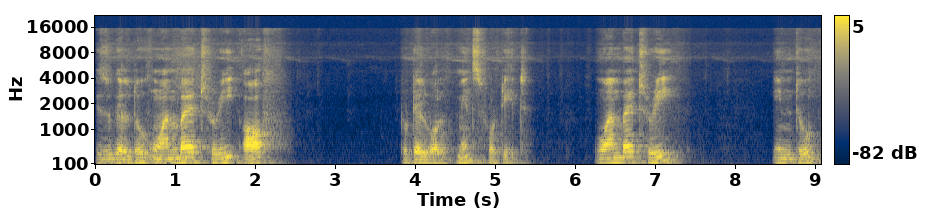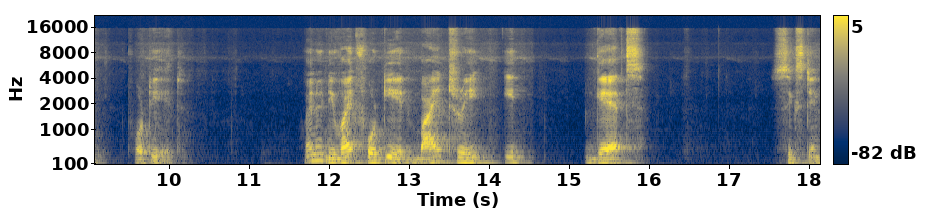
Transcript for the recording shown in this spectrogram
is equal to 1 by 3 of total ball means 48 1 by 3 into 48 when we divide 48 by 3 it gets 16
